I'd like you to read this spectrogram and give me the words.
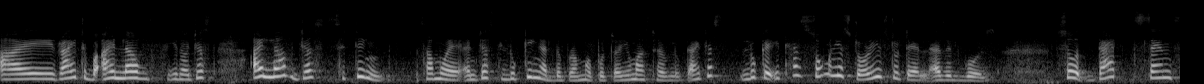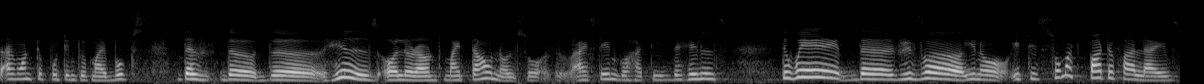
I write. About, I love you know just I love just sitting somewhere and just looking at the Brahmaputra. You must have looked. I just look at it has so many stories to tell as it goes. So that sense I want to put into my books. The the the hills all around my town also. I stay in Guwahati. The hills, the way the river, you know, it is so much part of our lives.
